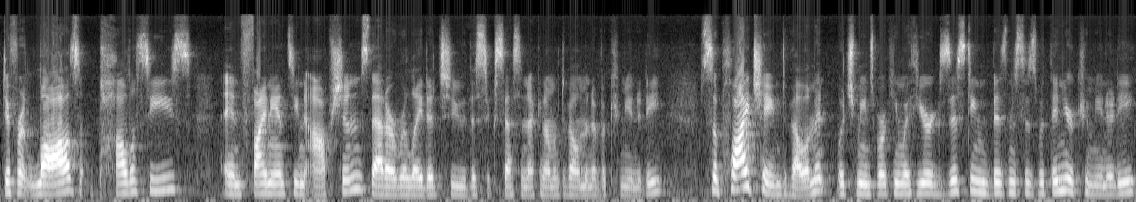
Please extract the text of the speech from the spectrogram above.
different laws, policies, and financing options that are related to the success and economic development of a community. Supply chain development, which means working with your existing businesses within your community,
